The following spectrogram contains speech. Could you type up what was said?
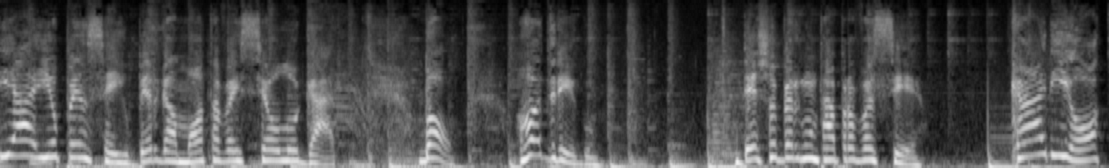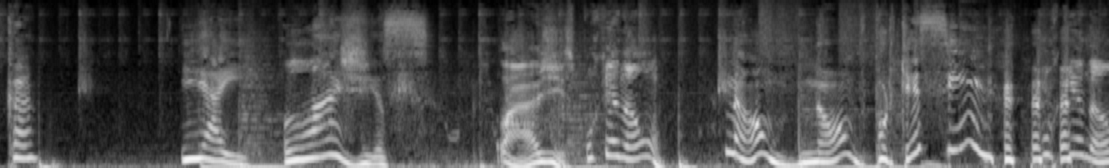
E aí eu pensei, o Bergamota vai ser o lugar. Bom, Rodrigo, deixa eu perguntar para você. Carioca e aí, Lages? Lages, por que não? Não, não, porque sim. Por que não?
